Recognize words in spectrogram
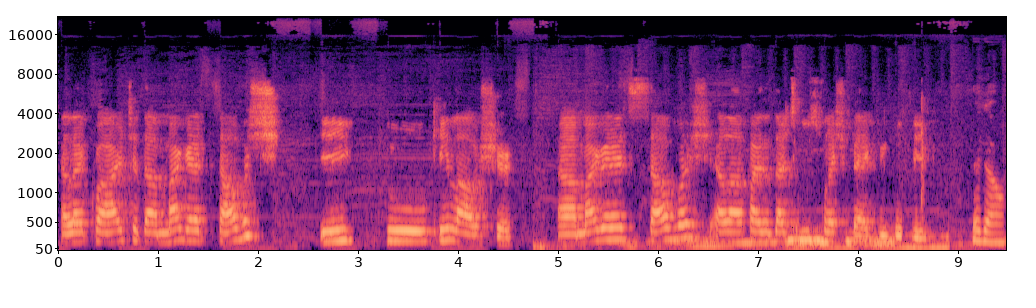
ela é com a arte da Margaret Salvage e do Ken Lauscher. A Margaret Salvage, ela faz a arte dos flashbacks, inclusive. Legal.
